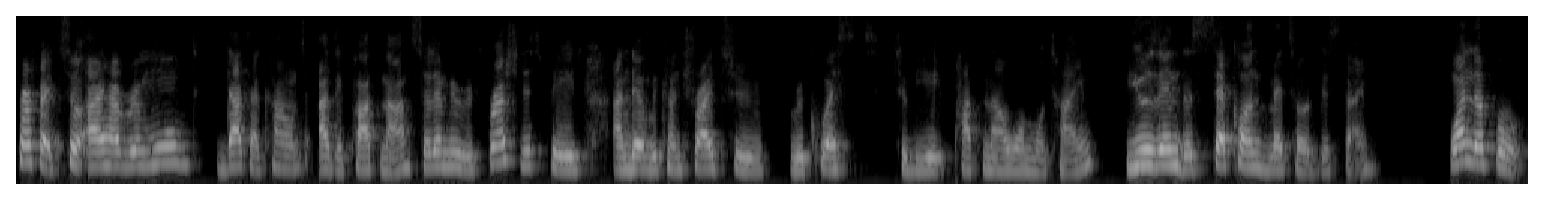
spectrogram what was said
Perfect. So I have removed that account as a partner. So let me refresh this page and then we can try to request to be a partner one more time using the second method this time. Wonderful.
